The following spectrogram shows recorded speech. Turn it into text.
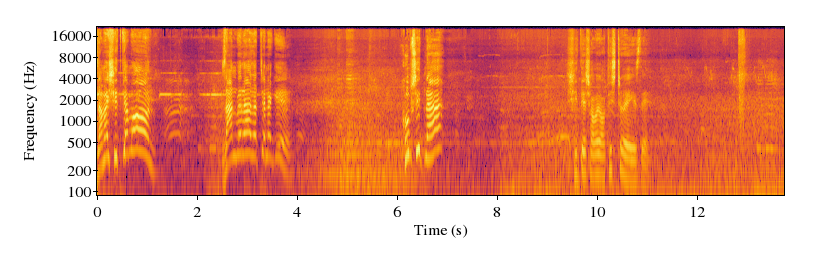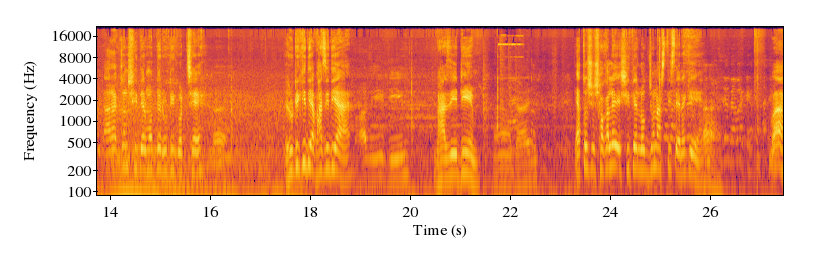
জামাই শীত কেমন? জান বেড়া যাচ্ছে নাকি? খুব শীত না? শীতে সবাই অতিষ্ঠ হয়ে গেছে। আর একজন শীতের মধ্যে রুটি করছে। হ্যাঁ। রুটি কি দিয়া? ভাজি দিয়া? ভাজি ডিম। ভাজি ডিম। হ্যাঁ এত সকালে শীতে লোকজন আসতেছে নাকি? হ্যাঁ। বাহ!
